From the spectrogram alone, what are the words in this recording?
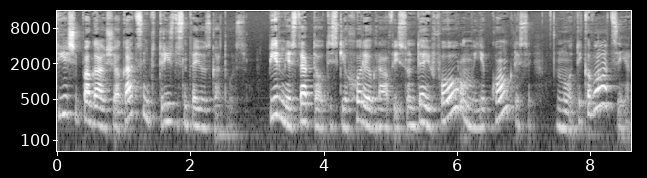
tieši pagājušā gadsimta 30. gados. Pirmie starptautiskie choreogrāfijas un deju fórumi, jeb kongresi, notika Vācijā,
